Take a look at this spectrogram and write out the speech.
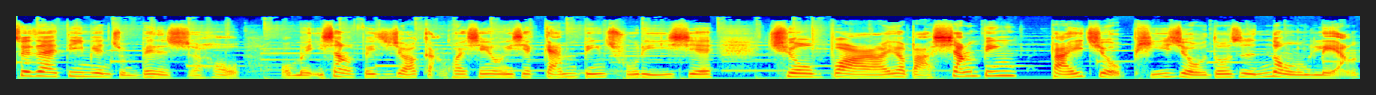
所以在地面准备的时候，我们一上飞机就要赶快先用一些干冰处理一些 chill bar 啊，要把香槟、白酒、啤酒都是弄凉，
